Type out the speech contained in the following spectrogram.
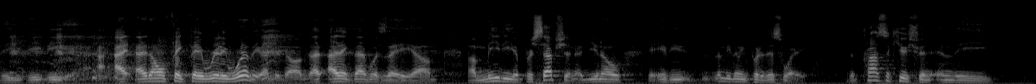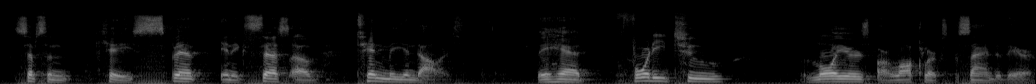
The, the, the, I, I don't think they really were the underdogs. I, I think that was a, um, a media perception. And, you know, if you, let me, let me put it this way. The prosecution in the Simpson case spent in excess of $10 million. They had 42 lawyers or law clerks assigned to their,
